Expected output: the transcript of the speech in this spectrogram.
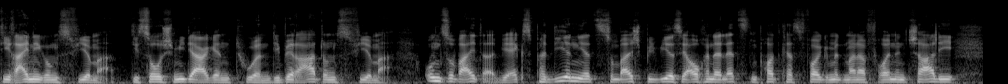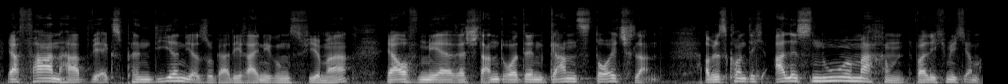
die Reinigungsfirma, die Social Media Agenturen, die Beratungsfirma und so weiter. Wir expandieren jetzt zum Beispiel, wie ihr es ja auch in der letzten Podcast-Folge mit meiner Freundin Charlie erfahren habt, wir expandieren ja sogar die Reinigungsfirma ja auf mehrere Standorte in ganz Deutschland. Aber das konnte ich alles nur machen, weil ich mich am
